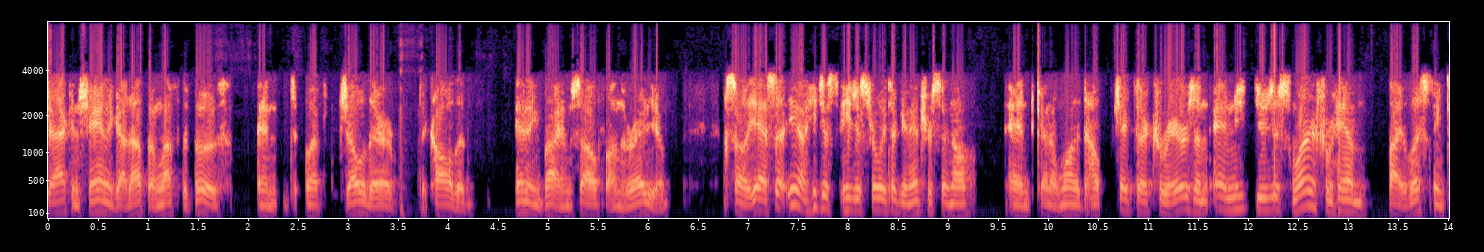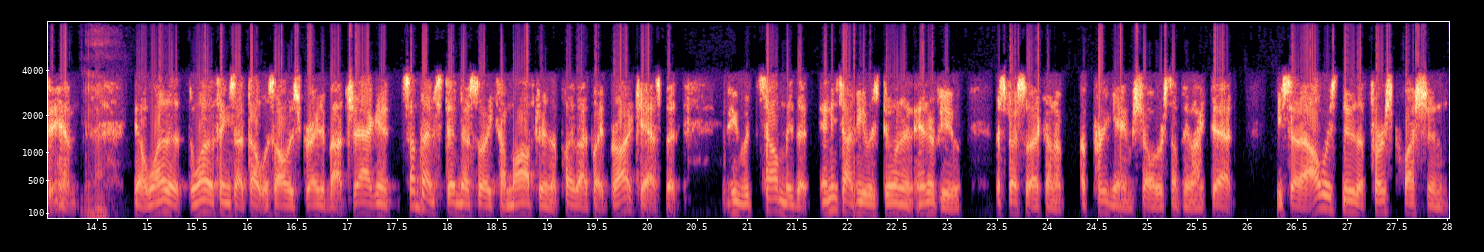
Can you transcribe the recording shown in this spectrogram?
Jack and Shannon got up and left the booth and left Joe there to call the inning by himself on the radio. So yeah, so you know, he just he just really took an interest in all and kind of wanted to help shape their careers, and and you just learn from him by listening to him. Yeah. You know, one of the one of the things I thought was always great about Jack, and it sometimes didn't necessarily come off during the play-by-play broadcast, but he would tell me that anytime he was doing an interview, especially like on a, a pregame show or something like that, he said, "I always knew the first question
